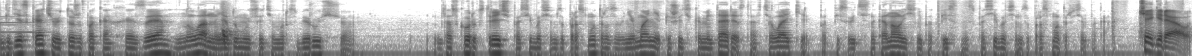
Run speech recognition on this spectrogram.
Где скачивать, тоже пока хз. Ну ладно, я думаю, с этим разберусь еще. До скорых встреч. Спасибо всем за просмотр, за внимание. Пишите комментарии, ставьте лайки. Подписывайтесь на канал, если не подписаны. Спасибо всем за просмотр. Всем пока. Check it out.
